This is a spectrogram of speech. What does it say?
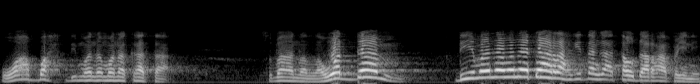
Wabah di mana-mana kata. Subhanallah. Wadam di mana-mana darah kita nggak tahu darah apa ini.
